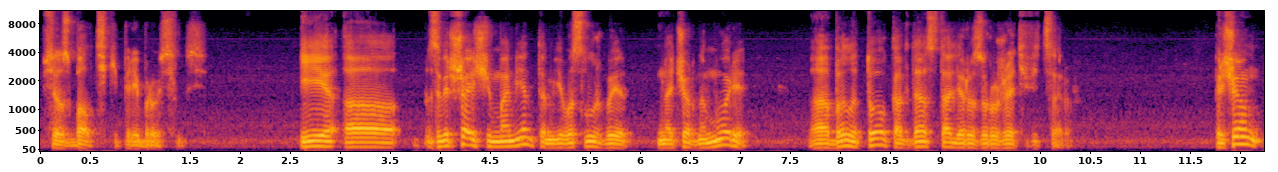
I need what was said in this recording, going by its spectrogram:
все с Балтики перебросилось. И э, завершающим моментом его службы на Черном море э, было то, когда стали разоружать офицеров. Причем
